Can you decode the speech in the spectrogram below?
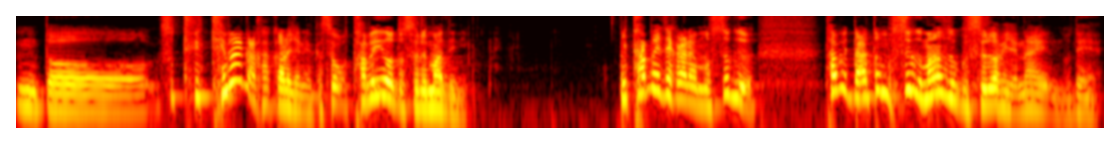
うんと、手間がかかるじゃないですか。そう食べようとするまでに。食べてからもすぐ、食べた後もすぐ満足するわけじゃないので、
